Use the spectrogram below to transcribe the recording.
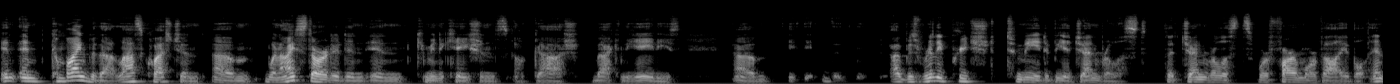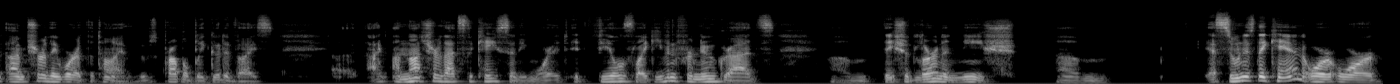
And, and combined with that last question. Um, when i started in, in communications oh gosh back in the 80s um, it, it, I was really preached to me to be a generalist, that generalists were far more valuable. And I'm sure they were at the time. It was probably good advice. Uh, I, am not sure that's the case anymore. It, it, feels like, even for new grads, um, they should learn a niche um, as soon as they can or, or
